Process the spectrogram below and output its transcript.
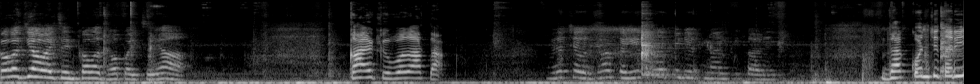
कवच जेवायचं आणि कवच झोपायचं या काय की बघ आता. याच्यावर झाका येत पिलेत नाही ती काळे. झाक कोणची तरी.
